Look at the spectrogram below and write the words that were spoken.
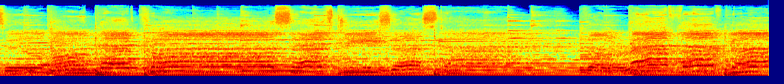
till on that cross as Jesus died, the wrath of God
